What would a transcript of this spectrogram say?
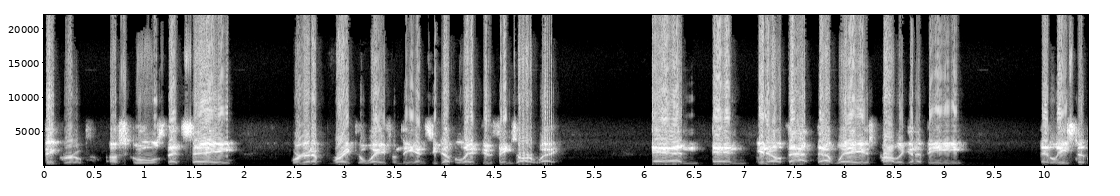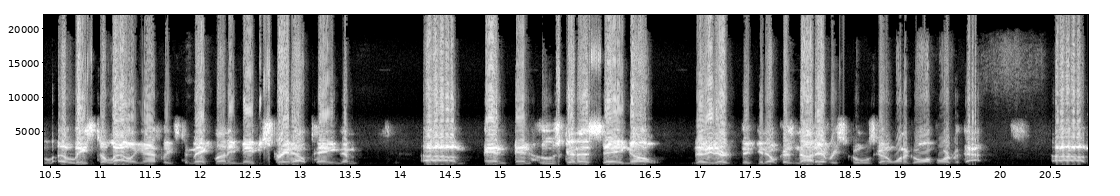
big group of schools that say we're going to break away from the NCAA and do things our way. And and you know that that way is probably going to be at least at least allowing athletes to make money, maybe straight out paying them. Um, and and who's going to say no? Mean, they're, you know, because not every school is going to want to go on board with that. Um,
